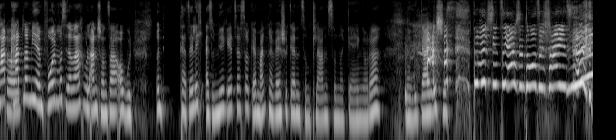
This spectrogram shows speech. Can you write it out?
Hat, hat man mir empfohlen, muss ich danach wohl anschauen, sah auch gut. Und tatsächlich, also mir geht es ja so, gell, manchmal wäre ich schon gerne in so einem Clan, in so einer Gang, oder? Na, wie geil ist es? Du wünschst dir zuerst in Dose Scheiße.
